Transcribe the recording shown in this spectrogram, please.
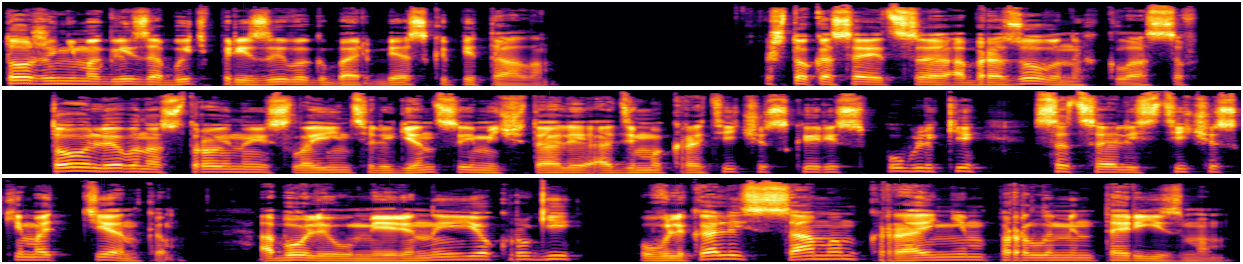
тоже не могли забыть призывы к борьбе с капиталом. Что касается образованных классов, то левонастроенные слои интеллигенции мечтали о демократической республике социалистическим оттенком, а более умеренные ее круги увлекались самым крайним парламентаризмом.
